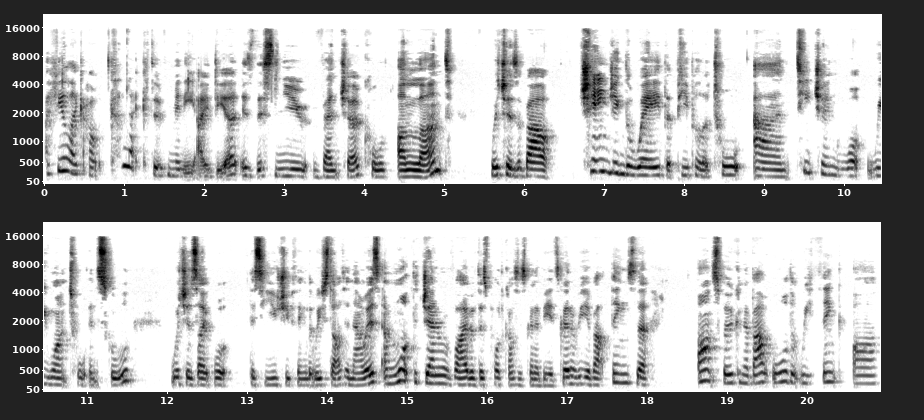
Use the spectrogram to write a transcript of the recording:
I feel like our collective mini idea is this new venture called Unlearnt, which is about changing the way that people are taught and teaching what we want taught in school, which is like what this YouTube thing that we've started now is, and what the general vibe of this podcast is going to be. It's going to be about things that aren't spoken about or that we think are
